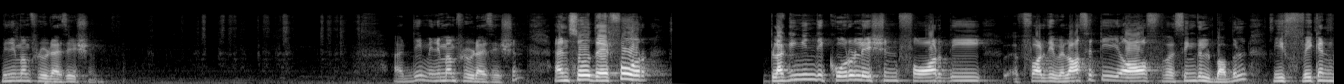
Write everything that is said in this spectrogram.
minimum fluidization. at the minimum fluidization. And so, therefore, plugging in the correlation for the for the velocity of a single bubble, if we can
